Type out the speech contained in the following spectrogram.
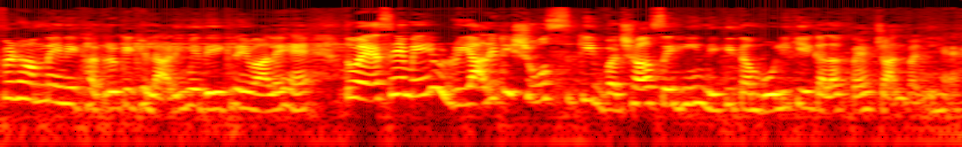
फिर हमने इन्हें खतरों के खिलाड़ी में देखने वाले हैं. तो ऐसे में रियलिटी शोज़ की वजह से ही निकी तंबोली की एक अलग पहचान बनी है.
